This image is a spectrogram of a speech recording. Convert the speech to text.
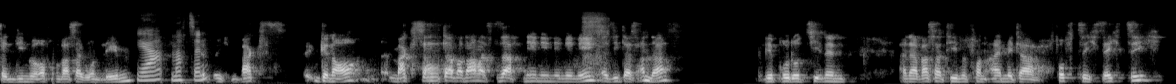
wenn die nur auf dem Wassergrund leben? Ja, macht Sinn. Max, genau. Max hat aber damals gesagt, nee, nee, nee, nee, nee, er sieht das anders. Wir produzieren in einer Wassertiefe von 1,50 Meter, 60.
